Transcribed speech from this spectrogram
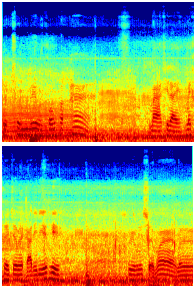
จุดชมวิวของพับผ้ามาทีไรไม่เคยเจอบรรยากาศดีๆทีวิวนี่สวยมากเลย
